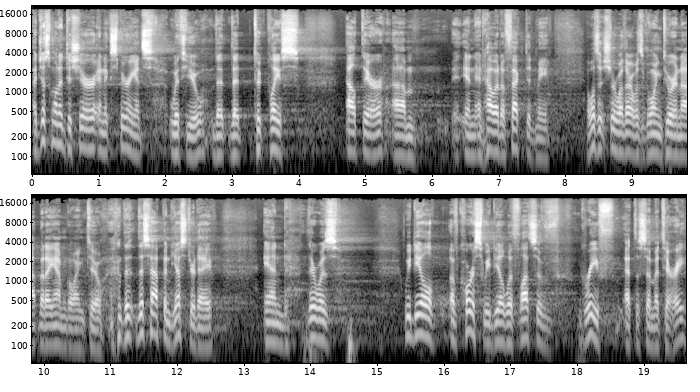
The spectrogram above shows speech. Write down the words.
I just wanted to share an experience with you that, that took place out there um, and, and how it affected me. I wasn't sure whether I was going to or not, but I am going to. this happened yesterday, and there was, we deal, of course, we deal with lots of grief at the cemetery.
